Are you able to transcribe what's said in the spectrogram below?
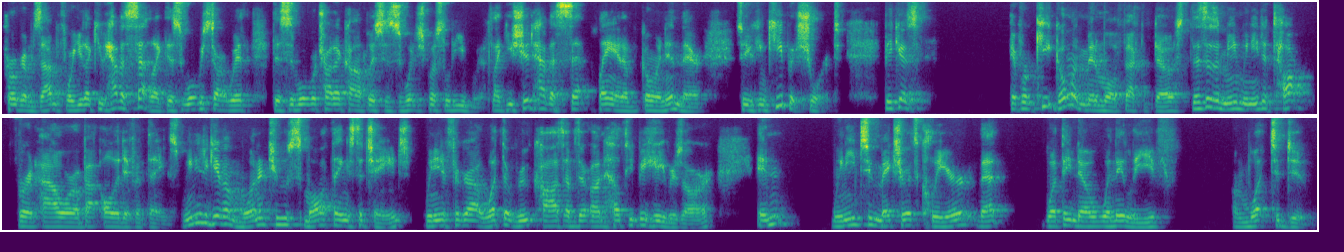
programmed designed before. You like you have a set like this is what we start with. This is what we're trying to accomplish. This is what you're supposed to leave with. Like you should have a set plan of going in there so you can keep it short. Because if we're keep going minimal effective dose, this doesn't mean we need to talk for an hour about all the different things. We need to give them one or two small things to change. We need to figure out what the root cause of their unhealthy behaviors are. And we need to make sure it's clear that what they know when they leave on what to do.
